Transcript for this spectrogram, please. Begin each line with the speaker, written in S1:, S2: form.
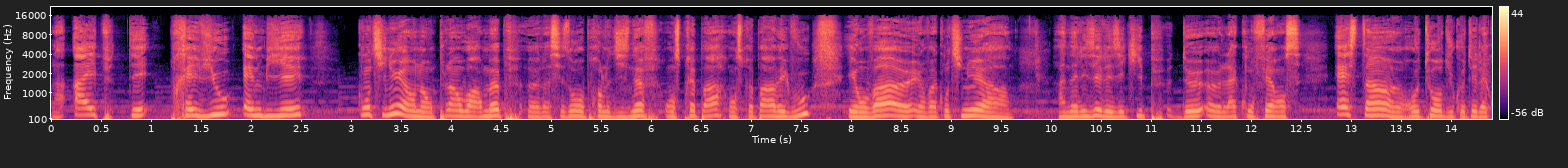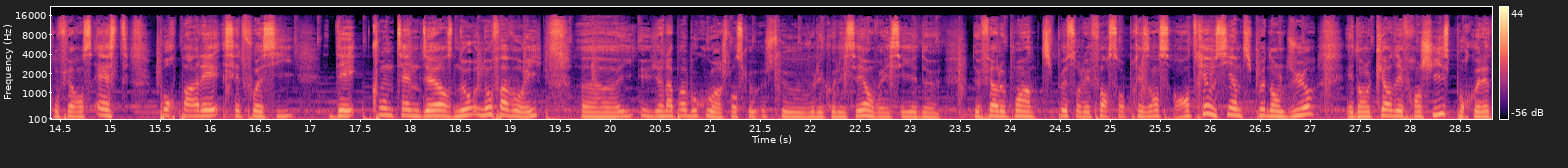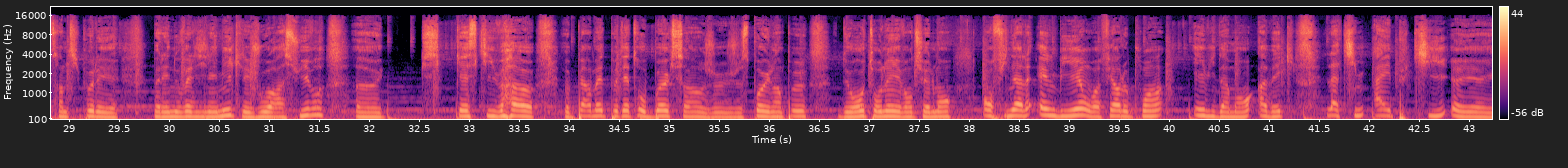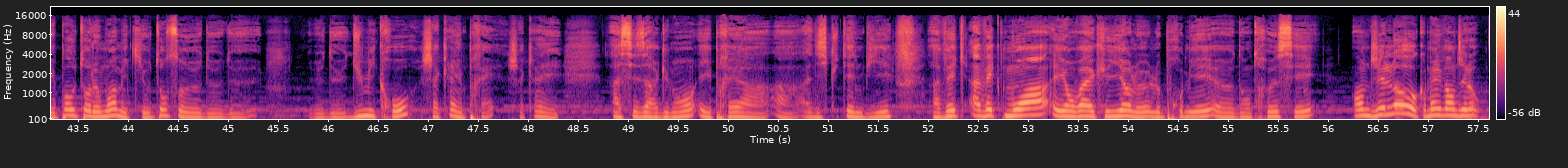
S1: La hype des previews NBA continue. hein, on est en plein warm-up. euh, la saison reprend le 19. On se prépare. On se prépare avec vous. Et on va, euh, on va continuer à analyser les équipes de euh, la conférence Est. hein, retour du côté de la conférence Est pour parler cette fois-ci des contenders, nos, favoris. Il y, en a pas beaucoup. hein, je pense que, vous les connaissez. On va essayer de, faire le point un petit peu sur les forces en présence. Rentrer aussi un petit peu dans le dur et dans le cœur des franchises pour connaître un petit peu les, bah, les nouvelles dynamiques, les joueurs à suivre. Qu'est-ce qui va euh, permettre peut-être aux Bucks, hein, je, spoil un peu, de retourner éventuellement en finale NBA. On va faire le point évidemment avec la team hype qui euh, est pas autour de moi, mais qui est autour de, du micro. Chacun est prêt, chacun est à ses arguments et prêt à discuter NBA avec avec moi. Et on va accueillir le, le premier euh, d'entre eux, c'est Angelo. Comment il va, Angelo?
